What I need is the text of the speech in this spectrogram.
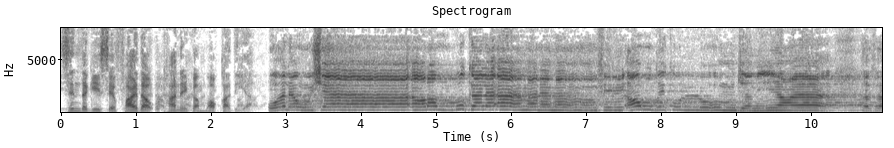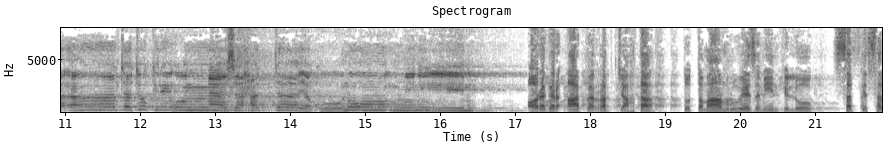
زندگی سے فائدہ اٹھانے کا موقع دیا۔ ولو شاء ربك لآمن من في الأرض كلهم جميعا أفأنت تكره الناس حتى يكونوا مؤمنين اور اگر آپ کا رب چاہتا تو تمام روئے زمین کے لوگ سب کے سب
